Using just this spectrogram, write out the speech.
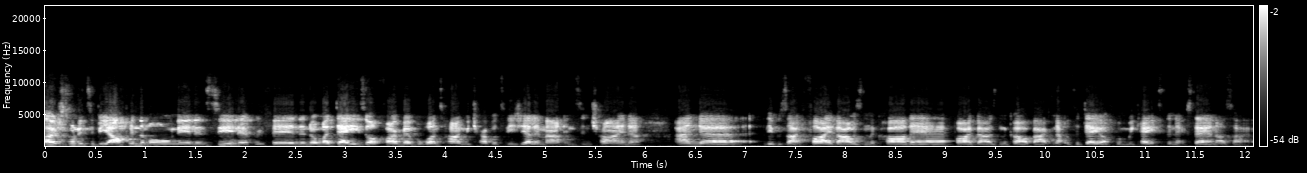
I just wanted to be up in the morning and seeing everything. And on my days off, I remember one time we travelled to these yellow mountains in China, and uh, it was like five hours in the car there, five hours in the car back, and that was the day off. When we came to the next day, and I was like,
